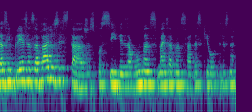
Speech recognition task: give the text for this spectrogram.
para as empresas há vários estágios possíveis, algumas mais avançadas que outras, né?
